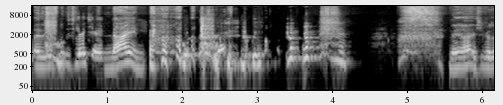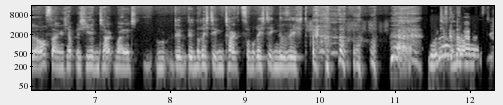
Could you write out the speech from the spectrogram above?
Also jetzt muss ich lächeln. Nein. naja, ich würde auch sagen, ich habe nicht jeden Tag meine, den, den, richtigen Tag zum richtigen Gesicht. Ja, oder? Ich finde ja. auch, dass die,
